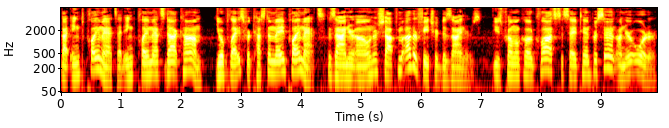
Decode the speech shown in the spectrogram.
by Inked Playmats at inkedplaymats.com, your place for custom-made playmats. Design your own or shop from other featured designers. Use promo code Klotz to save 10% on your order.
